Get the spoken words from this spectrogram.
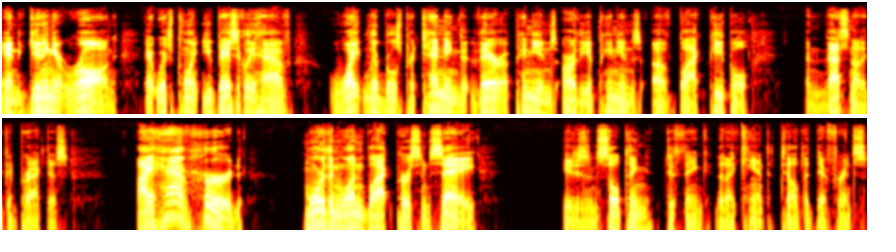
and getting it wrong, at which point you basically have white liberals pretending that their opinions are the opinions of black people, and that's not a good practice. I have heard more than one black person say, it is insulting to think that I can't tell the difference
